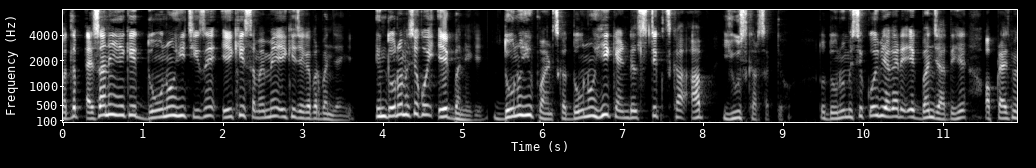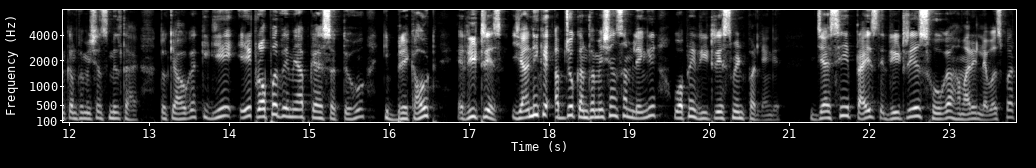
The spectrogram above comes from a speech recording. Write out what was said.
मतलब ऐसा नहीं है कि दोनों ही चीज़ें एक ही समय में एक ही जगह पर बन जाएँगी। इन दोनों में से कोई एक बनेगी। दोनों ही पॉइंट्स का, दोनों ही कैंडल स्टिक्स का आप यूज़ कर सकते हो। तो दोनों में से कोई भी अगर एक बन जाती है और प्राइस में कंफर्मेशन मिलता है तो क्या होगा कि ये एक प्रॉपर वे में आप कह सकते हो कि ब्रेकआउट रिट्रेस यानी कि अब जो कन्फर्मेशन हम लेंगे, वो अपने रिट्रेसमेंट पर लेंगे। जैसे ही प्राइस रिट्रेस होगा हमारे लेवल्स पर,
